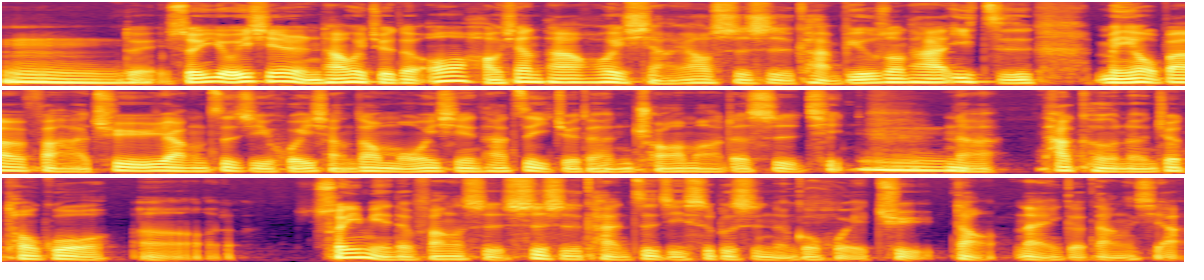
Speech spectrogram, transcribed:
嗯，对。所以有一些人他会觉得，哦，好像他会想要试试看，比如说他一直没有办法去让自己回想到某一些他自己觉得很 trauma 的事情，嗯，那他可能就透过呃催眠的方式试试看自己是不是能够回去到那一个当下。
